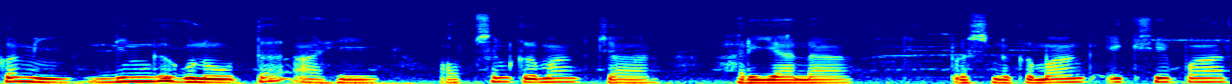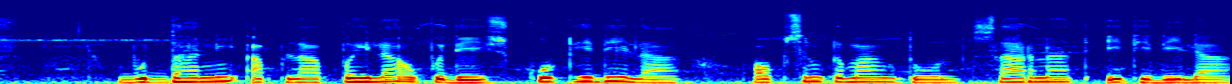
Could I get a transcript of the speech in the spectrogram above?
कमी लिंग गुणोत्तर आहे? ऑप्शन क्रमांक चार हरियाणा. प्रश्न क्रमांक एकशे पाच. बुद्धांनी आपला पहिला उपदेश कोठे दिला? ऑप्शन क्रमांक दोन सारनाथ येथे दिला.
